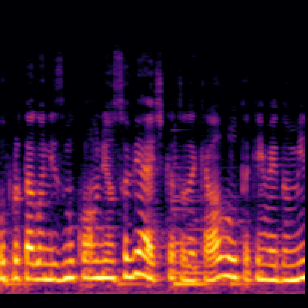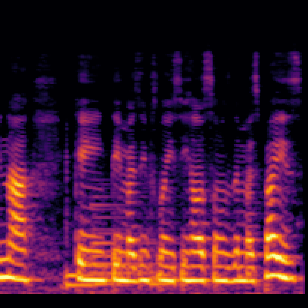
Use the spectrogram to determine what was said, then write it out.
o protagonismo com a União Soviética, toda aquela luta, quem vai dominar, quem tem mais influência em relação aos demais países.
